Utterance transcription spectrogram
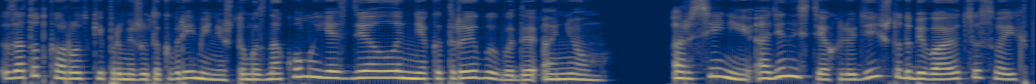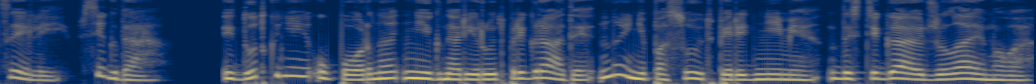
За тот короткий промежуток времени, что мы знакомы, я сделала некоторые выводы о нем. Арсений – один из тех людей, что добиваются своих целей. Всегда. Идут к ней упорно, не игнорируют преграды, но и не пасуют перед ними, достигают желаемого.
